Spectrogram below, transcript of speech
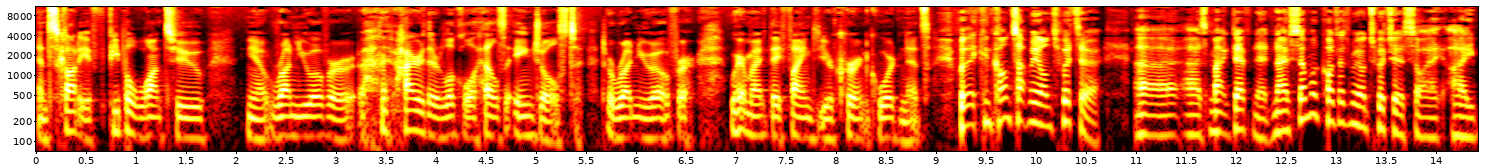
And Scotty, if people want to, you know, run you over, hire their local Hell's Angels to, to run you over, where might they find your current coordinates? Well, they can contact me on Twitter uh, as MacDevNet. Now, someone contacted me on Twitter, so I, I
